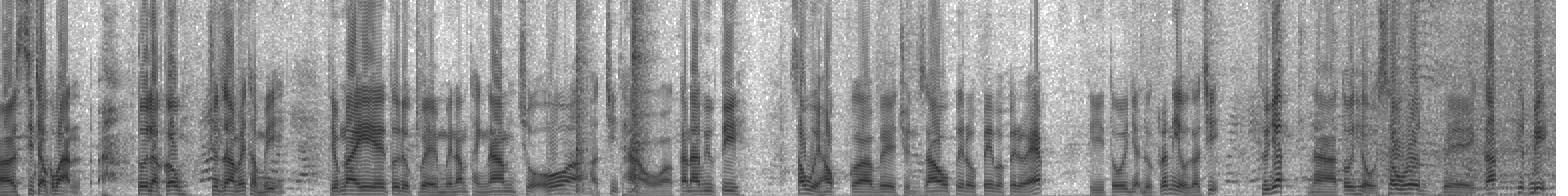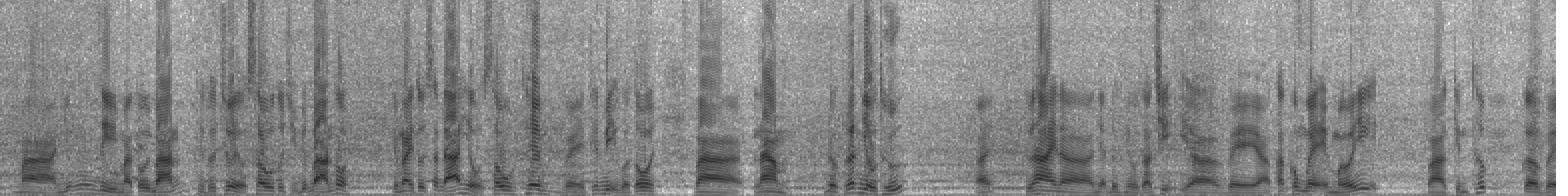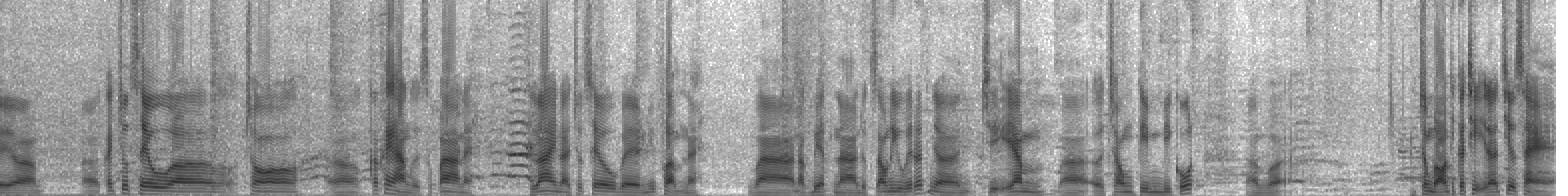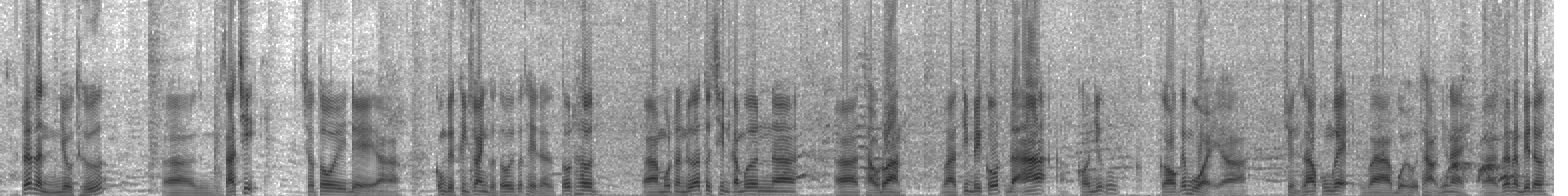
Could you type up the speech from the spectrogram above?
À, xin chào các bạn, tôi là Công, chuyên gia máy thẩm mỹ. Thì hôm nay tôi được về 10 năm Thành Nam chỗ à, chị Thảo à, Cana Beauty. Sau buổi học à, về chuyển giao PRP và PRF thì tôi nhận được rất nhiều giá trị. Thứ nhất là tôi hiểu sâu hơn về các thiết bị mà những gì mà tôi bán. Thì tôi chưa hiểu sâu, tôi chỉ biết bán thôi. Thì hôm nay tôi sẽ đã hiểu sâu thêm về thiết bị của tôi và làm được rất nhiều thứ. Đấy. Thứ hai là nhận được nhiều giá trị về các công nghệ mới và kiến thức ờ, về ờ, ờ, cách chốt sale cho các khách hàng ở spa này. Thứ hai là chốt sale về mỹ phẩm này. Và đặc biệt là được giao lưu với rất nhiều chị em ở trong team Bicode và trong đó thì các chị đã chia sẻ rất là nhiều thứ giá trị cho tôi để công việc kinh doanh của tôi có thể là tốt hơn. Một lần nữa tôi xin cảm ơn Thảo Đoàn và team Bicode đã có những, có cái buổi chuyển giao công nghệ và buổi hội thảo như này. À, rất là biết ơn.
